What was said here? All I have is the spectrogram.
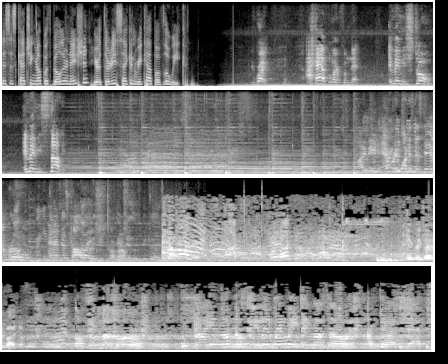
This is Catching Up with Builder Nation, your 30 second recap of the week. You're right. I have learned from that. It made me strong. It made me solid. I need everyone in this damn room and at this college. Kick return by number I got that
